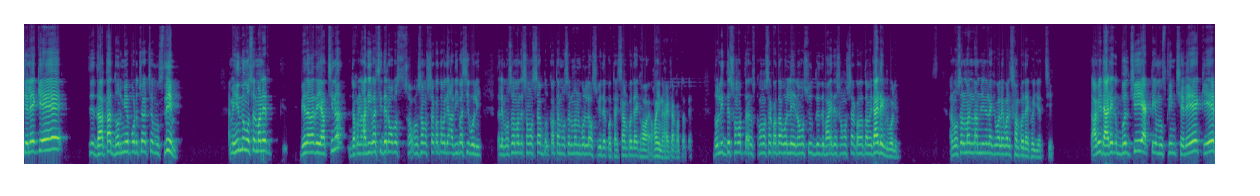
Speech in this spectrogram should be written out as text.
ছেলেকে তার ধর্মীয় পরিচয় হচ্ছে মুসলিম। আমি হিন্দু মুসলমানের ভেদাভেদে যাচ্ছি না। যখন আদিবাসীদের সমস্যার কথা বলি, আদিবাসী বলি, তাহলে মুসলমানদের সমস্যার কথা মুসলমান বললে অসুবিধা কোথায়? সাম্প্রদায়িক হয় হয় না এটা কথাতে। দলিতদের সমস্যা- সমস্যার কথা বললে নমসুদ্দের ভাইদের সমস্যার কথা তো আমি ডাইরেক্ট বলি। আর মুসলমান নাম নিলে নাকি বলে বলে সাম্প্রদায়িক হয়ে যাচ্ছি। তো আমি ডাইরেক্ট বলছি, একটি মুসলিম ছেলেকে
